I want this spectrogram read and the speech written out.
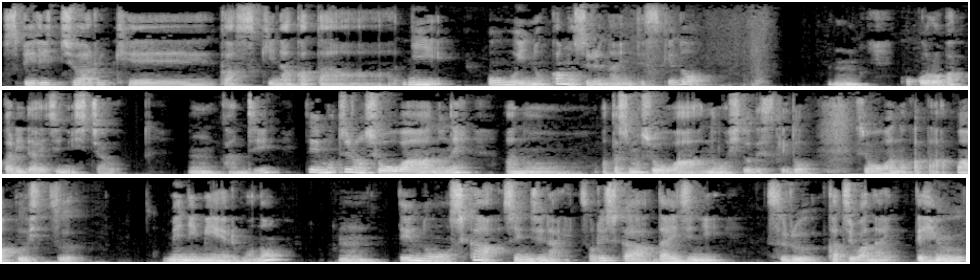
スピリチュアル系が好きな方に多いのかもしれないんですけど、うん、心ばっかり大事にしちゃう、うん、感じ。で、もちろん昭和のね、あの、私も昭和の人ですけど、昭和の方は物質、目に見えるもの、うん、っていうのしか信じない。それしか大事にする価値はないっていう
